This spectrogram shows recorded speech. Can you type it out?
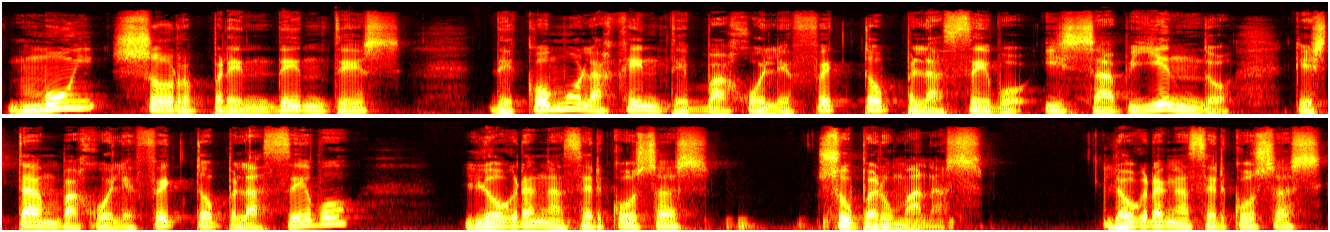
muy sorprendentes de cómo la gente bajo el efecto placebo y sabiendo que están bajo el efecto placebo, logran hacer cosas superhumanas. Logran hacer cosas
